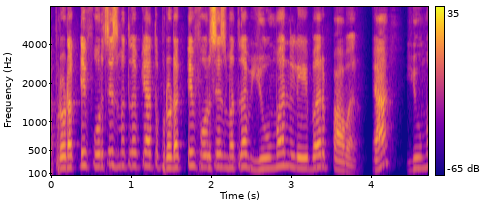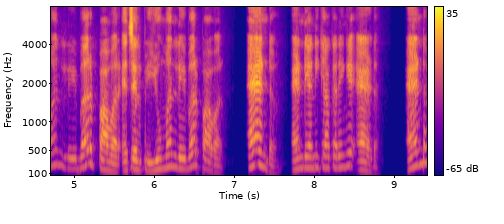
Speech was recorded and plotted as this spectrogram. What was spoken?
प्रोडक्टिव फोर्सेस मतलब क्या? तो प्रोडक्टिव फोर्सेस मतलब ह्यूमन लेबर पावर क्या? Human labour power H human labour power and and यानी क्या करेंगे? Add and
